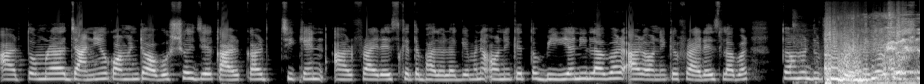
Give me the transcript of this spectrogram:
আর তোমরা জানিও কমেন্টে অবশ্যই যে কার কার চিকেন আর ফ্রাইড রাইস খেতে ভালো লাগে। মানে অনেকে তো বিরিয়ানি লাভার আর অনেকে ফ্রাইড রাইস লাভার তো আমার দুটো ভালো লাগে বিরিয়ানিটা বেশি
